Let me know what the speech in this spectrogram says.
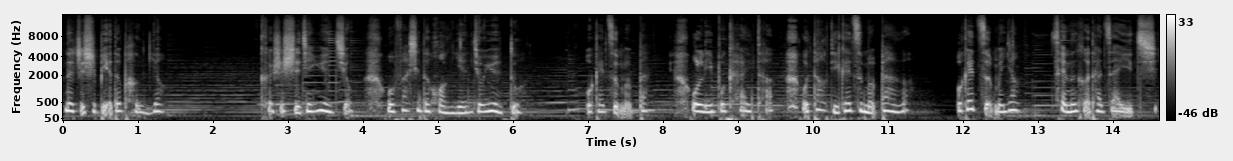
那只是别的朋友。可是时间越久，我发现的谎言就越多，我该怎么办？我离不开他，我到底该怎么办啊？我该怎么样才能和他在一起？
